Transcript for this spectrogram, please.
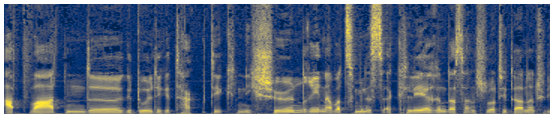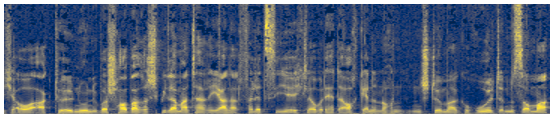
abwartende, geduldige Taktik nicht schönreden, aber zumindest erklären, dass Ancelotti da natürlich auch aktuell nur ein überschaubares Spielermaterial hat, verletzt hier. Ich glaube, der hätte auch gerne noch einen Stürmer geholt im Sommer.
